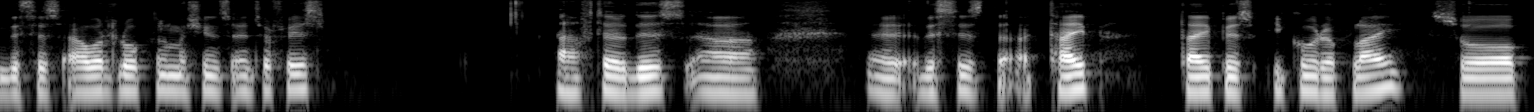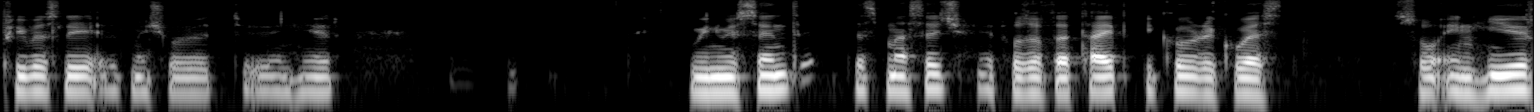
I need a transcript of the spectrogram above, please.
this is our local machines interface. After this uh, uh, this is the type type is echo reply. So previously let me show it to you in here. When we sent this message it was of the type echo request. So in here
